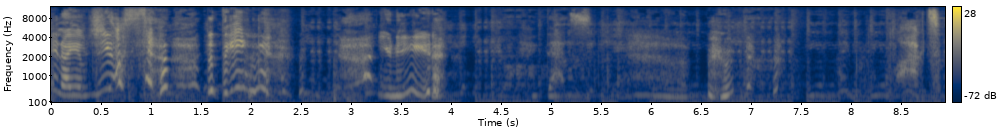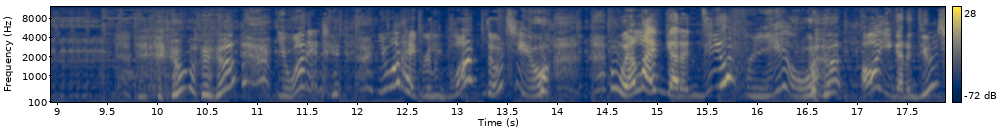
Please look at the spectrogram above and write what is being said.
And I have just the thing you need. That's. you want it? You want Hyperlink Blocked, don't you? Well, I've got a deal for you. All you gotta do is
